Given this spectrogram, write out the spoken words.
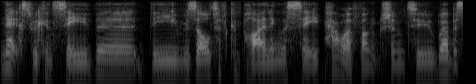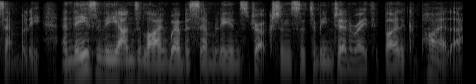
Next, we can see the, the result of compiling the C power function to WebAssembly, and these are the underlying WebAssembly instructions that have been generated by the compiler.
